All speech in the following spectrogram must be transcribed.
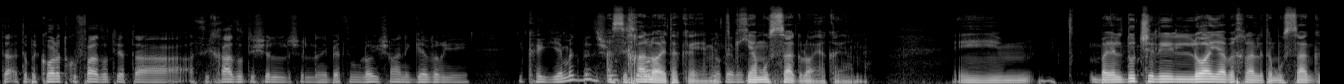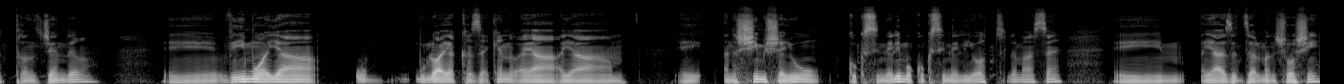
אתה, אתה בכל התקופה הזאת, אתה, השיחה הזאת של, של אני בעצם לא אישה, אני גבר, היא, היא קיימת באיזשהו השיחה לא הייתה קיימת, לא קיימת. כי המושג לא היה קיים. אמ, בילדות שלי לא היה בכלל את המושג טרנסג'נדר, אה, ואם הוא היה, הוא, הוא לא היה כזה, כן? היה, היה אה, אנשים שהיו קוקסינלים או קוקסינליות למעשה. אמ, היה אז את זלמן שושי,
